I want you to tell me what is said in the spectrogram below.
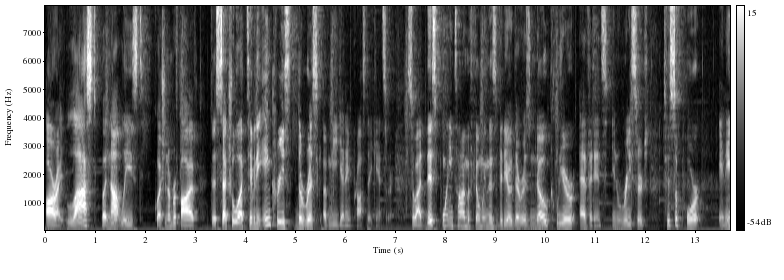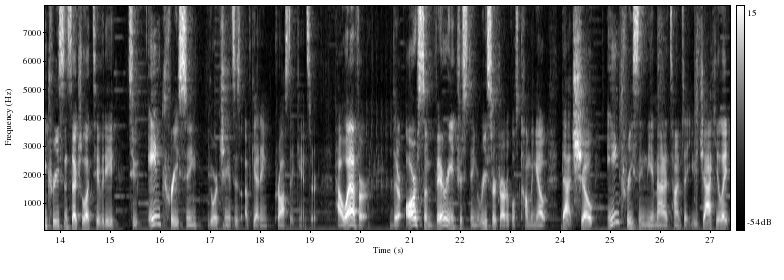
All right, last but not least, question number five, does sexual activity increase the risk of me getting prostate cancer? So at this point in time of filming this video, there is no clear evidence in research to support an increase in sexual activity to increasing your chances of getting prostate cancer. However, there are some very interesting research articles coming out that show increasing the amount of times that you ejaculate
